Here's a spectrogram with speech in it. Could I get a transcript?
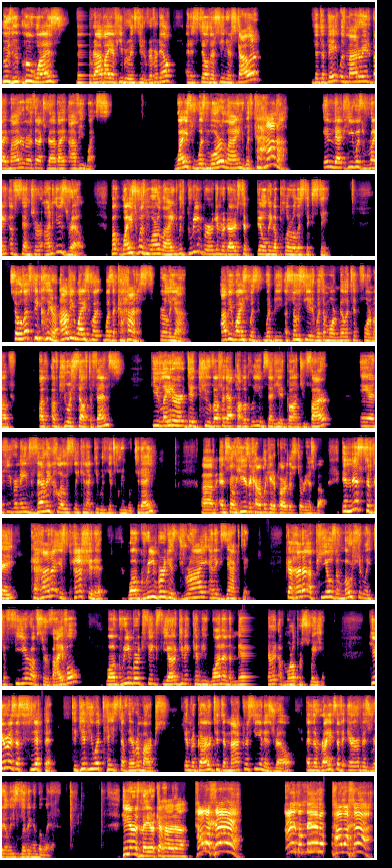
Who, who was the rabbi of Hebrew Institute of Riverdale and is still their senior scholar? The debate was moderated by modern Orthodox Rabbi Avi Weiss. Weiss was more aligned with Kahana in that he was right of center on Israel but Weiss was more aligned with Greenberg in regards to building a pluralistic state. So let's be clear, Avi Weiss was, was a Kahanist early on. Avi Weiss was, would be associated with a more militant form of, of, of Jewish self-defense. He later did tshuva for that publicly and said he had gone too far. And he remains very closely connected with Yitz Greenberg today. Um, and so he is a complicated part of the story as well. In this debate, Kahana is passionate while Greenberg is dry and exacting. Kahana appeals emotionally to fear of survival, while Greenberg thinks the argument can be won on the merit of moral persuasion. Here is a snippet to give you a taste of their remarks in regard to democracy in Israel and the rights of Arab Israelis living in the land. Here's Meir Kahana. Halakha! I'm a man of halakha.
